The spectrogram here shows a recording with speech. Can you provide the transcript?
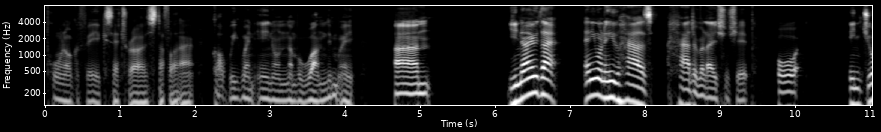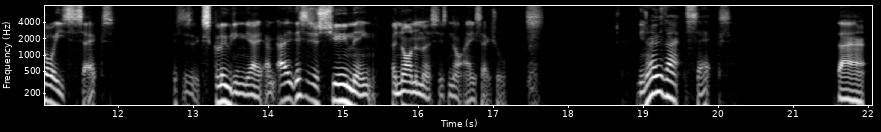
pornography, etc., stuff like that. God, we went in on number one, didn't we? Um, you know that anyone who has had a relationship or enjoys sex, this is excluding the. Um, uh, this is assuming anonymous is not asexual. You know that sex that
